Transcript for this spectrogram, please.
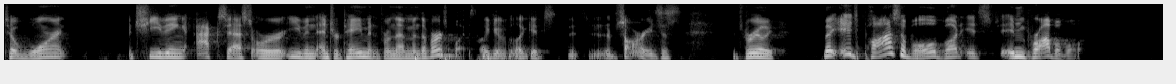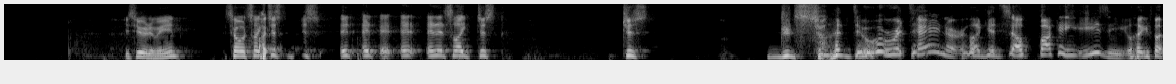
to warrant achieving access or even entertainment from them in the first place. Like, like it's, it's I'm sorry, it's just it's really like it's possible, but it's improbable. You see what I mean? So it's like just just it, it, it, it and it's like just just just do a retainer. Like it's so fucking easy. Like uh,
